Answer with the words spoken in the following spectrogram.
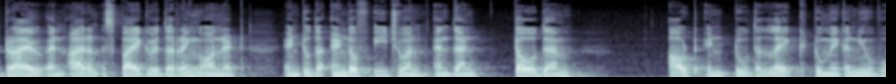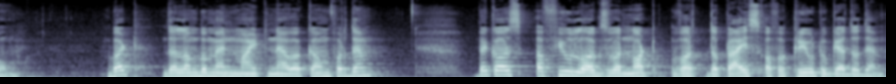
drive an iron spike with a ring on it into the end of each one, and then tow them out into the lake to make a new boom. But the lumbermen might never come for them because a few logs were not worth the price of a crew to gather them.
